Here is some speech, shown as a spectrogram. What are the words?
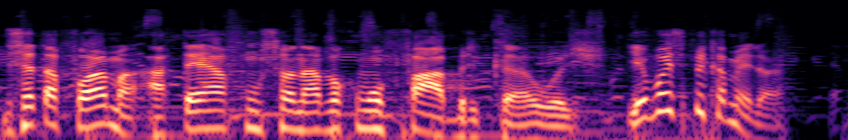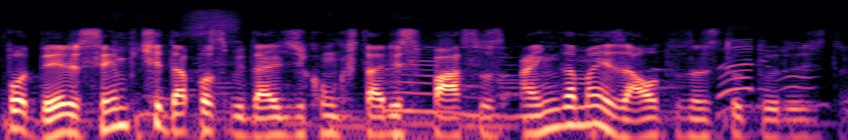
De certa forma, a terra funcionava como fábrica hoje. E eu vou explicar melhor poder sempre te dá a possibilidade de conquistar espaços ainda mais altos nas estruturas de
